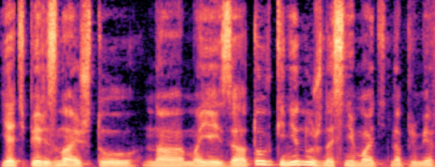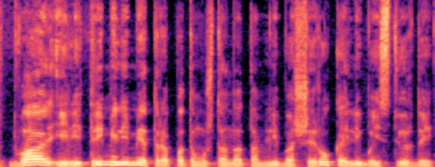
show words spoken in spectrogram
Я теперь знаю, что на моей заготовке не нужно снимать, например, 2 или 3 миллиметра, потому что она там либо широкая, либо из твердой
